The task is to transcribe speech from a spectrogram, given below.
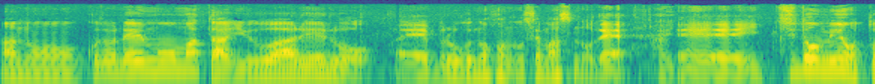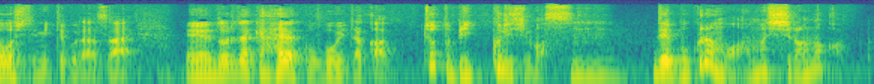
あの、これもまた URL を、えーブログの方に載せますので、はいえー一度目を通してみてください。えーどれだけ早く動いたか、ちょっとびっくりします。うんで、僕らもあんまり知らなかった。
